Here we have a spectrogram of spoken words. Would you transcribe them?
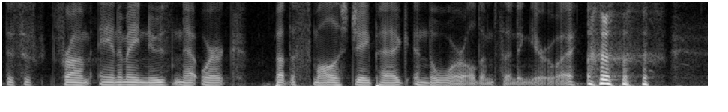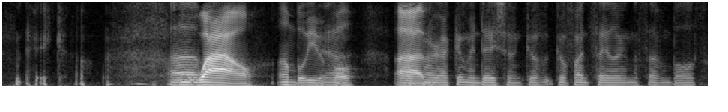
This is from Anime News Network about the smallest JPEG in the world. I'm sending your way. there you go. Uh, wow, unbelievable. That's my Um, recommendation. Go go find Sailor and the Seven Balls.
